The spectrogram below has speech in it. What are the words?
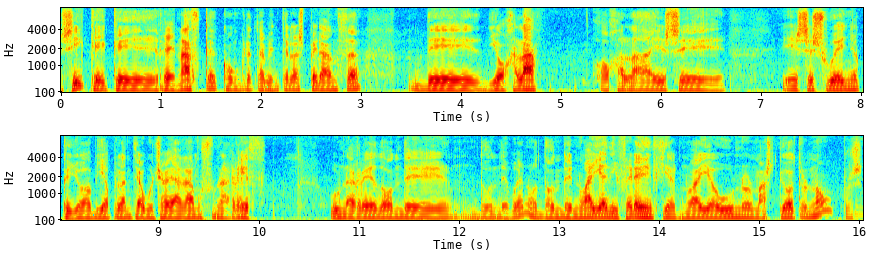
sí, que, que renazca concretamente la esperanza de, de ojalá, ojalá ese, ese sueño que yo había planteado muchas veces, hagamos una red, una red donde, donde, bueno, donde no haya diferencias, no haya unos más que otros, no, pues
